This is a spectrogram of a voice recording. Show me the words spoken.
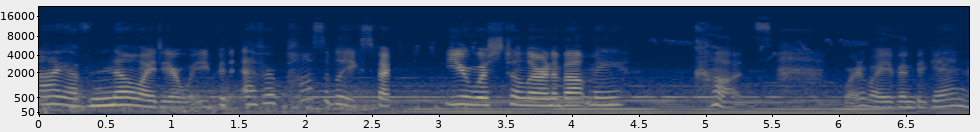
I have no idea what you could ever possibly expect. You wish to learn about me? Gods, where do I even begin?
